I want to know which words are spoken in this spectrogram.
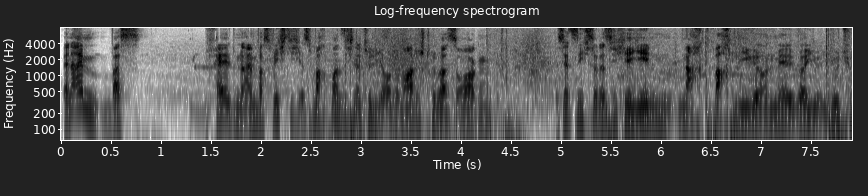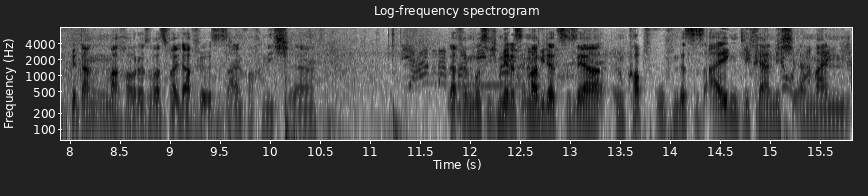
wenn einem was gefällt und einem was wichtig ist, macht man sich natürlich automatisch drüber Sorgen. Ist jetzt nicht so, dass ich hier jeden Nacht wach liege und mir über YouTube Gedanken mache oder sowas, weil dafür ist es einfach nicht... Äh, dafür muss ich mir das immer wieder zu sehr im Kopf rufen, dass es eigentlich ja nicht äh, mein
